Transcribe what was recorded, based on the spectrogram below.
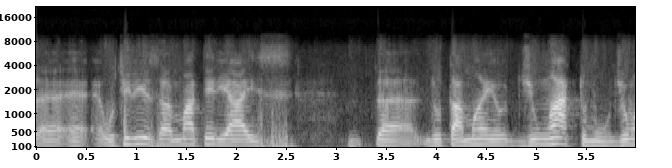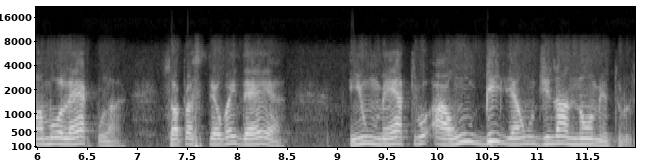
é, é, utiliza materiais da, do tamanho de um átomo, de uma molécula, só para se ter uma ideia, em um metro a um bilhão de nanômetros.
